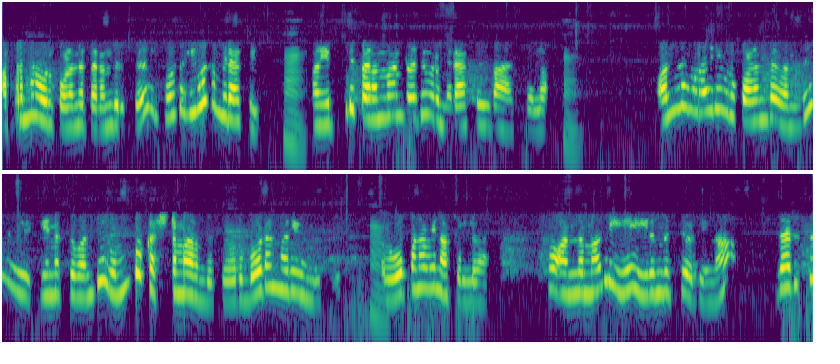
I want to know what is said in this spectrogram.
அப்புறமா ஒரு குழந்தை பிறந்திருக்கு. இப்போ he was a miracle. ம். அவன் எப்படி பிறந்தான்றது ஒரு மிராக்கிள் தான் ஆக்சுவலா. அந்த மாதிரி ஒரு குழந்தை வந்து எனக்கு வந்து ரொம்ப கஷ்டமா இருந்துச்சு. ஒரு பேர்டன் மாதிரி இருந்துச்சு. அது ஓப்பனாவே நான் சொல்லுவேன். ஸோ அந்த மாதிரி ஏன் இருந்துச்சு அப்படின்னா தட் இஸ்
